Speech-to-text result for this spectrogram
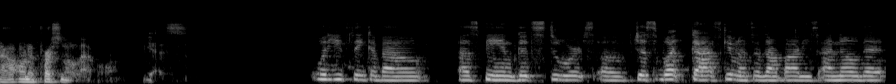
uh, on a personal level, yes. What do you think about us being good stewards of just what God's given us as our bodies? I know that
